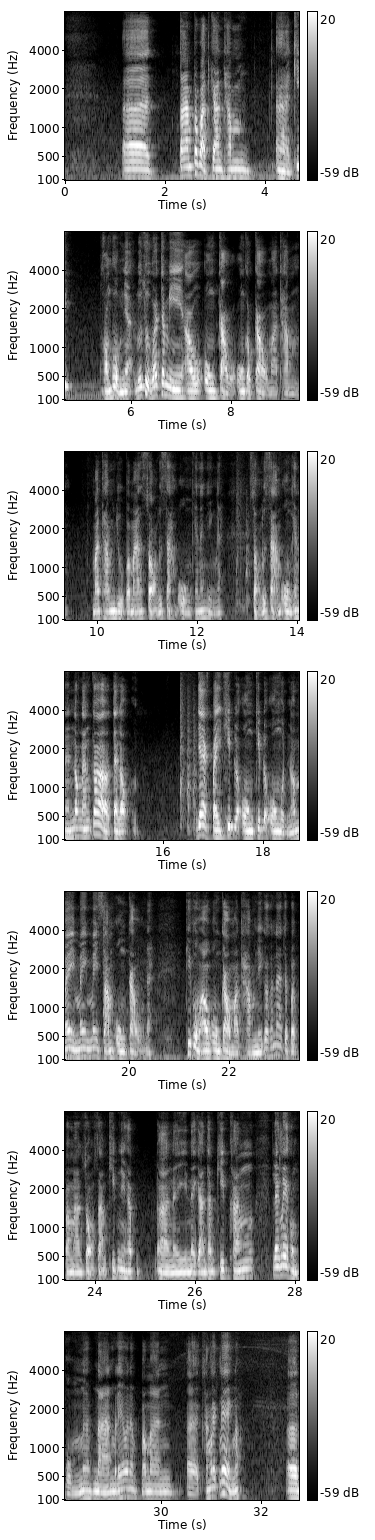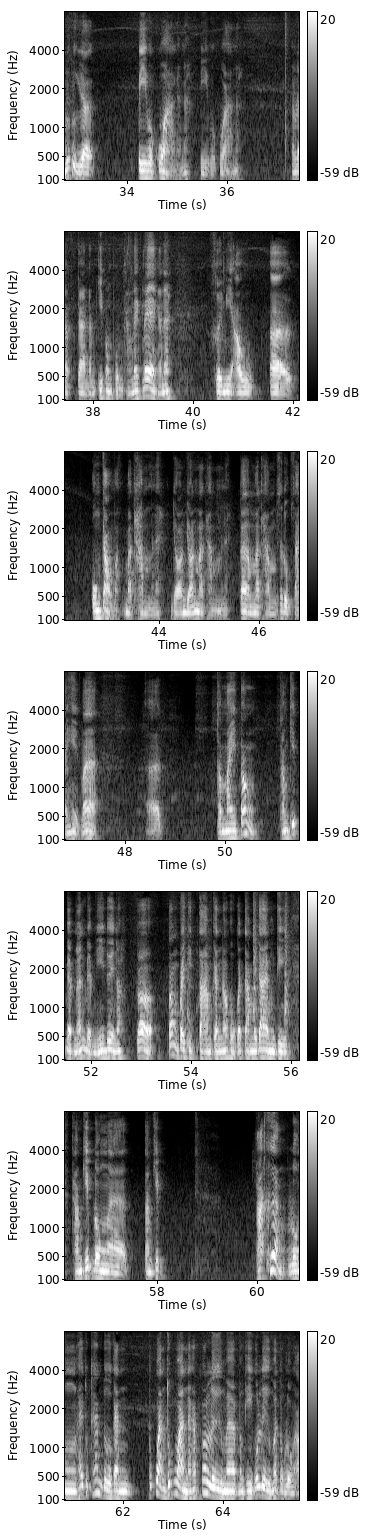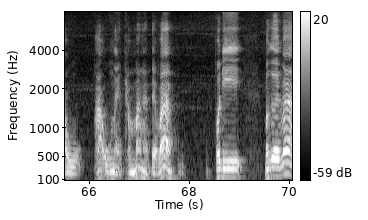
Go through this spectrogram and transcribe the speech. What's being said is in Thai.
ตามประวัติการทำคลิปของผมเนี่ยรู้สึกว่าจะมีเอาองค์เก่าองค์เก่าๆมาทำมาทำอยู่ประมาณสองหรือสามองค์แค่นั้นเองนะสองหรือสามองค์แค่นั้น นอกนั้นก็แต่ละแยกไปคลิปละองค์คลิปละองค์หมดเนาะไม่ไม่ไม่ซ้ำองค์เก่านะ ที่ผมเอาองค์เก่ามาทำเนี่ยก็น่าจะประประมาณสองสามคลิปนี่ครับในในการทำคลิปครั้งแรก ๆของผมนะครับนานมาแล้วนะประมาณครั้งแรก ๆ เนาะเออรู้สึกจะปีกว่าๆแล้วนะปีกว่าๆนะสำหรับการทำคลิปของผมครั้งแรกๆนะเคยมีเอาเอ่อองค์เก่ามามาทำนะย้อนย้อนมาทำนะก็มาทำสรุปสาเหตุว่าเอ่อทำไมต้อง ทำคลิปแบบนั้นแบบนี้ด้วยเนาะก็ต้องไปติดตามกันเนาะผมก็จำไม่ได้บางทีทำคลิปลงเอ่อทำคลิป พระเครื่องลงให้ทุกท่านดูกันทุกวันทุกวันนะครับ ก็ลืมมาบางทีก็ลืมว่าตกลงเอาพระองค์ไหนทำบ้างอะแต่ว่าพอดีบังเอิญว่า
